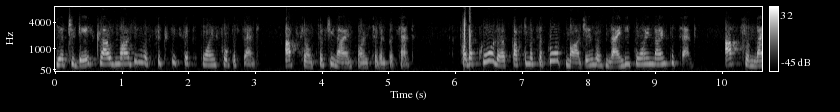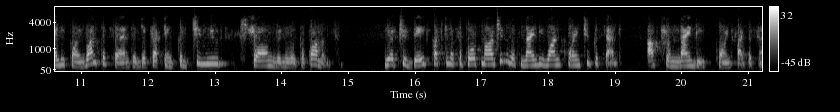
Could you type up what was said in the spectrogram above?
Year-to-date cloud margin was 66.4%, up from 59.7%. For the quarter, customer support margin was 90.9%, up from 90.1%, and reflecting continued strong renewal performance. Year-to-date customer support margin was 91.2%, up from 90.5%.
